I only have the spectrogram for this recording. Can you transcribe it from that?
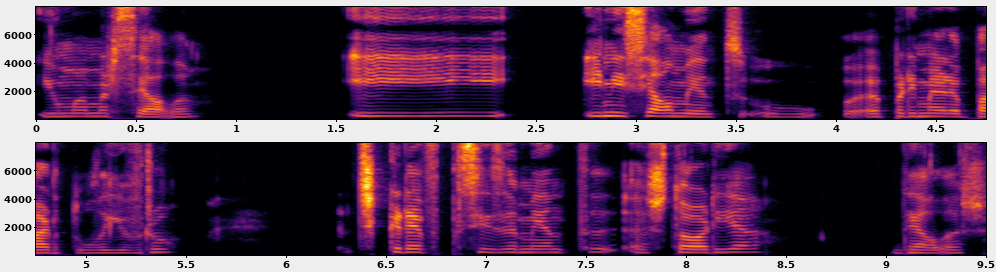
e uma Marcela. E, inicialmente, o, a primeira parte do livro descreve precisamente a história delas,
